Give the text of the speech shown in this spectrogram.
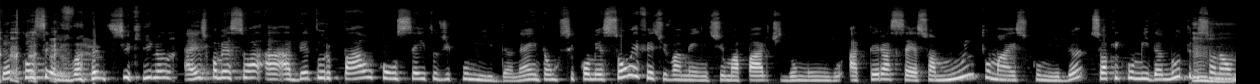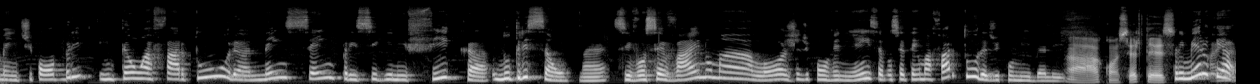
Tanto conservante que não. A gente começou a, a, deturpar o conceito de comida, né? Então, se começou efetivamente uma parte do mundo a ter acesso a muito mais comida, só que comida nutricionalmente uhum. pobre, então a fartura nem sempre significa nutrição, né? Se você vai numa loja de conveniência, você tem uma fartura de comida ali. Ah, com certeza. Primeiro que a,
